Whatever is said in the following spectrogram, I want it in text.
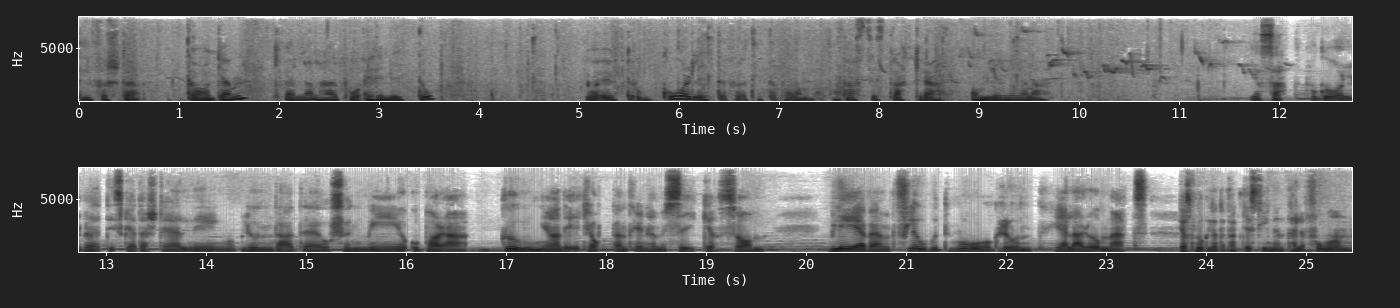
Det är första dagen, kvällen här på Eremito. Jag är ute och går lite för att titta på de fantastiskt vackra omgivningarna. Jag satt på golvet i skräddarställning och blundade och sjöng med och bara gungade i kroppen till den här musiken som blev en flodvåg runt hela rummet. Jag smugglade faktiskt in en telefon.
